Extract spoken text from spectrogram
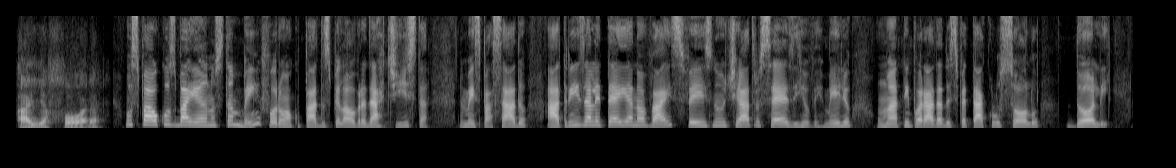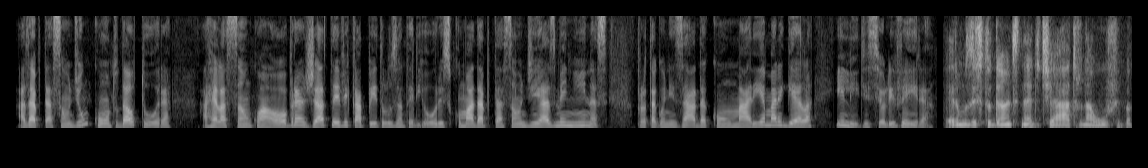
aí afora. Os palcos baianos também foram ocupados pela obra da artista. No mês passado, a atriz Aleteia Novaes fez no Teatro SESI Rio Vermelho uma temporada do espetáculo solo Dolly, adaptação de um conto da autora. A relação com a obra já teve capítulos anteriores, como a adaptação de As Meninas, protagonizada com Maria Marighella e Lídice Oliveira. Éramos estudantes né, de teatro na UFBA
